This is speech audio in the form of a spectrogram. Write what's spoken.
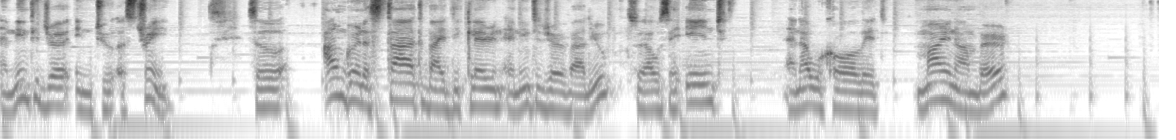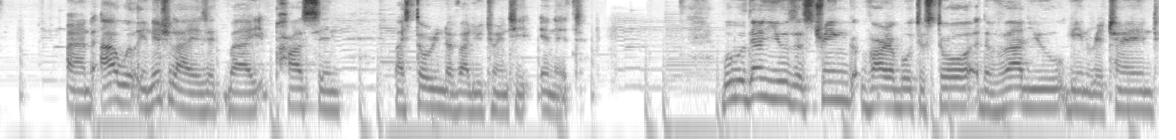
an integer into a string. So I'm going to start by declaring an integer value. So I will say int, and I will call it my number. And I will initialize it by passing, by storing the value 20 in it. We will then use a string variable to store the value being returned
